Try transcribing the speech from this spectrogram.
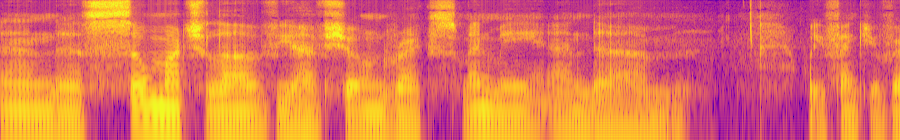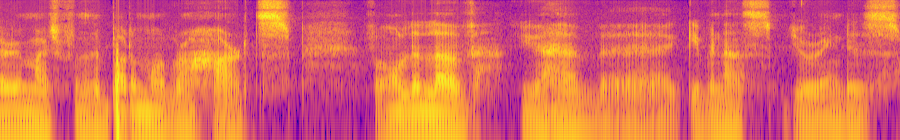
and uh, so much love you have shown Rex and me, and um, we thank you very much from the bottom of our hearts for all the love you have uh, given us during this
